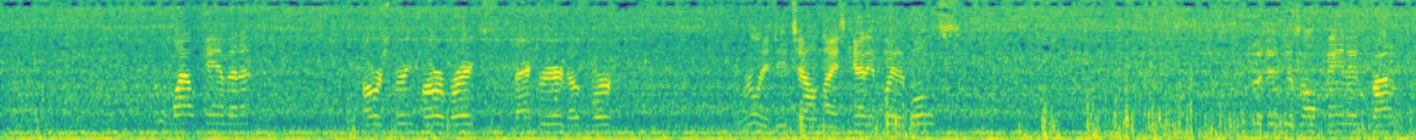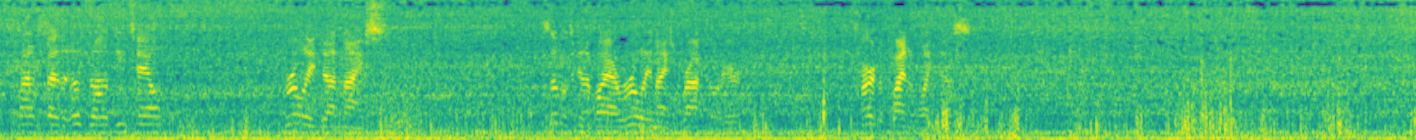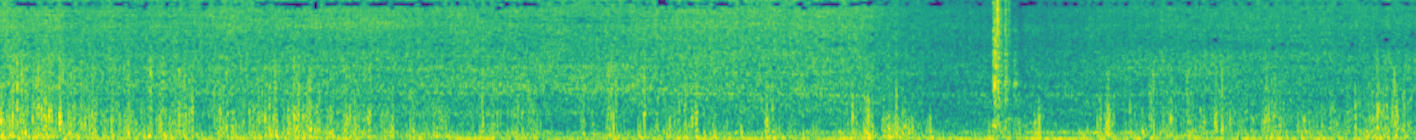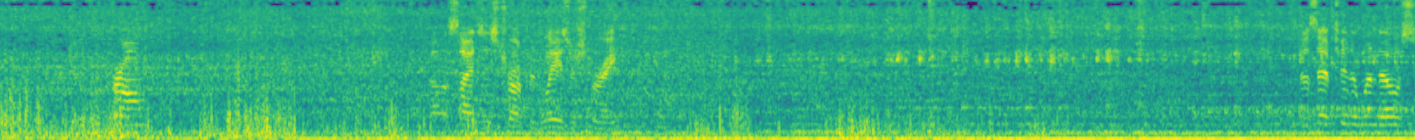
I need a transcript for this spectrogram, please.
Little mild cam in it. Power steering, power brakes. Air does work. Really detailed, nice. Caddy plated bolts. Hood hinges all painted. Bottom, bottom side of the hood's all detailed. Really done nice. Someone's gonna buy a really nice Bronco here. It's hard to find them like this. Beautiful chrome. Down the sides of this truck are laser straight. Does have tinted windows.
